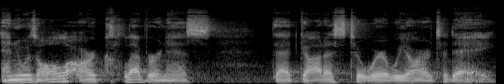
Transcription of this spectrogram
and it was all our cleverness that got us to where we are today,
